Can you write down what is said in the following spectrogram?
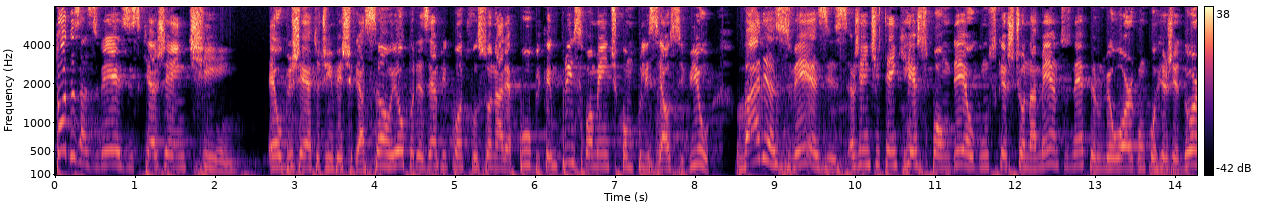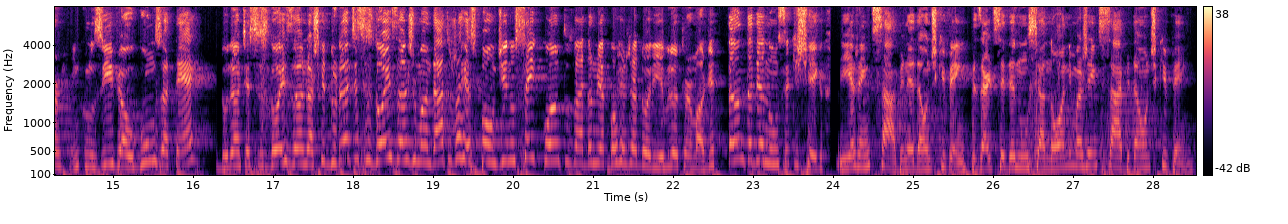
Todas as vezes que a gente é objeto de investigação. Eu, por exemplo, enquanto funcionária pública, e principalmente como policial civil, várias vezes a gente tem que responder alguns questionamentos, né, pelo meu órgão corregedor, inclusive alguns até durante esses dois anos, acho que durante esses dois anos de mandato eu já respondi não sei quantos lá da minha corregedoria, viu, doutor Mal, de tanta denúncia que chega. E a gente sabe, né, de onde que vem. Apesar de ser denúncia anônima, a gente sabe de onde que vem.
